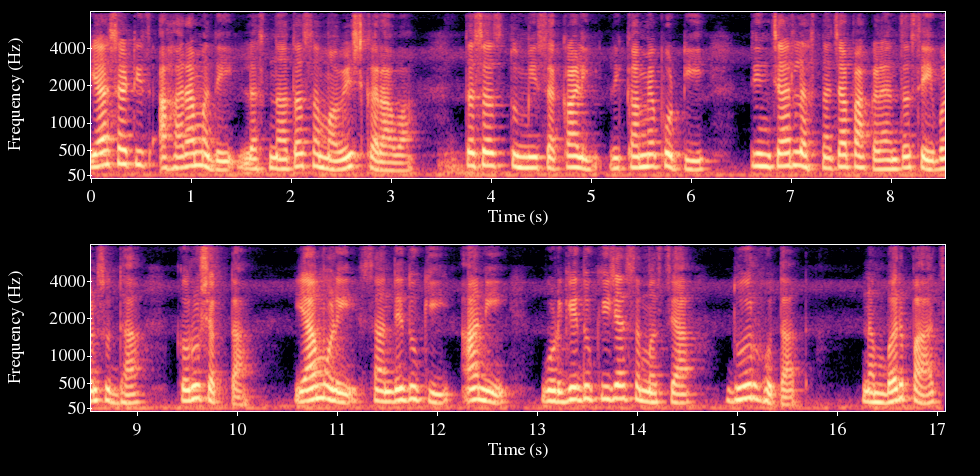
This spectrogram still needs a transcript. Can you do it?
यासाठीच आहारामध्ये लसणाचा समावेश करावा. तसंच तुम्ही सकाळी रिकाम्या पोटी तीन चार लसणाच्या पाकळ्यांचं सेवनसुद्धा करू शकता. यामुळे सांधेदुखी आणि गुडघेदुखीच्या समस्या दूर होतात. नंबर पाच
